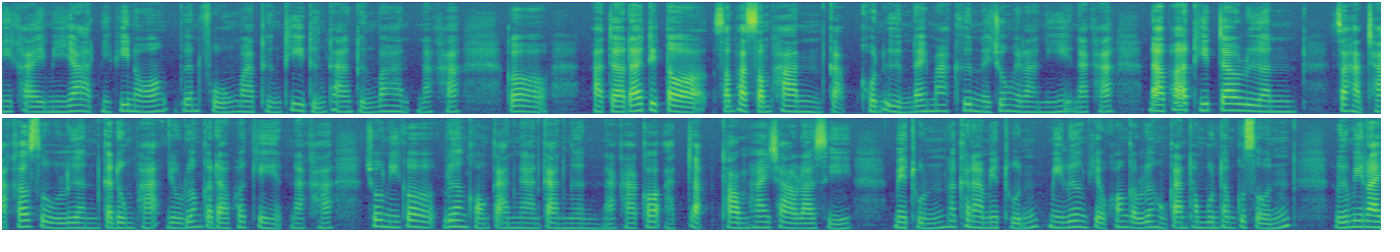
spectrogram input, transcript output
มีใครมีญาติมีพี่น้อง เพื่อนฝูงมาถึงที่ถึงทางถึงบ้านนะคะ ก็ อาจจะได้ติดต่อสัมผัสสัมพันธ์กับคนอื่นได้มากขึ้นในช่วงเวลานี้นะคะ ดาวพระอาทิตย์เจ้าเรือนสหัชชะเข้าสู่เรือนกระดุมพระอยู่ร่วมกับดาวพระเกตนะคะ ช่วงนี้ก็เรื่องของการงานการเงินนะคะ ก็อาจจะทำให้ชาวราศีเมถุนลัคนาเมถุนมีเรื่องเกี่ยวข้องกับเรื่องของการทำบุญทำกุศล หรือมีราย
